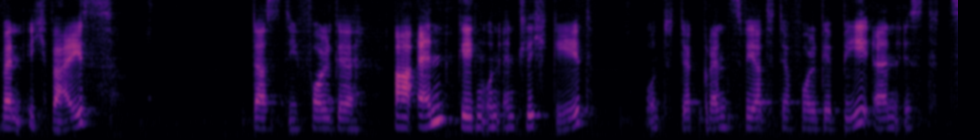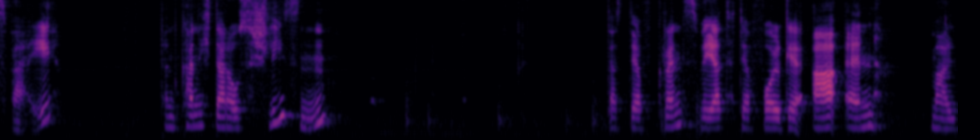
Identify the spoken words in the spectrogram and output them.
wenn ich weiß, dass die Folge an gegen unendlich geht und der Grenzwert der Folge bn ist 2, dann kann ich daraus schließen, dass der Grenzwert der Folge an mal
